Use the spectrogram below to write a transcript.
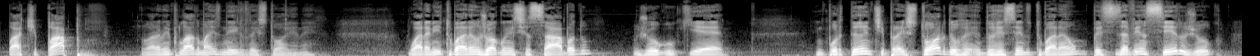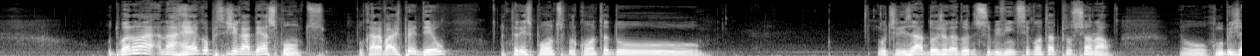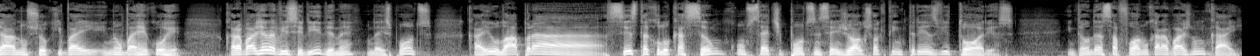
bate-papo, agora vem para o lado mais negro da história. Né? Guarani e Tubarão jogam nesse sábado, um jogo que é importante para a história do, do recente Tubarão, precisa vencer o jogo. O Tubarão, na, na régua, precisa chegar a 10 pontos. O Caravaggio perdeu 3 pontos por conta do. utilizar dois jogadores sub-20 sem contrato profissional. O clube já anunciou que vai, não vai recorrer. O Caravaggio era vice-líder, né? Com 10 pontos. Caiu lá para sexta colocação com 7 pontos em 6 jogos, só que tem 3 vitórias. Então, dessa forma, o Caravaggio não cai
